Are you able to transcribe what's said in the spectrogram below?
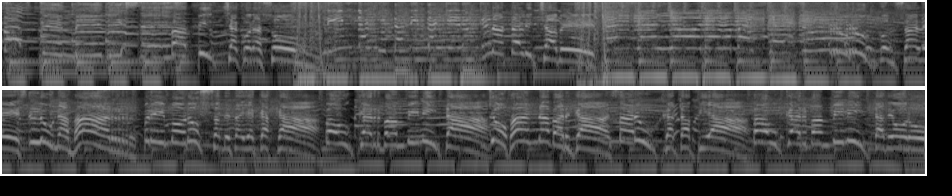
papi, me dice. Papicha Corazón. Linda gitanita, quiero que Natalie Chávez. González, Luna Mar, Primorosa de Tayacaja, Paucar Bambinita, Giovanna Vargas, Maruja Tapia, Paucar Bambinita de Oro.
